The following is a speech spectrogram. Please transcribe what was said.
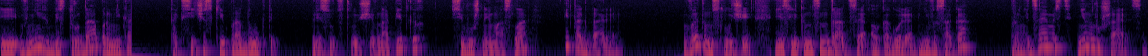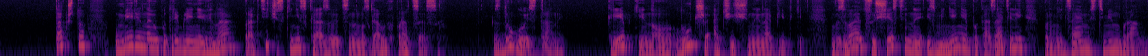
и в них без труда проникают токсические продукты, присутствующие в напитках, сивушные масла и так далее. В этом случае, если концентрация алкоголя невысока, проницаемость не нарушается. Так что умеренное употребление вина практически не сказывается на мозговых процессах. С другой стороны, крепкие, но лучше очищенные напитки вызывают существенное изменение показателей проницаемости мембран.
